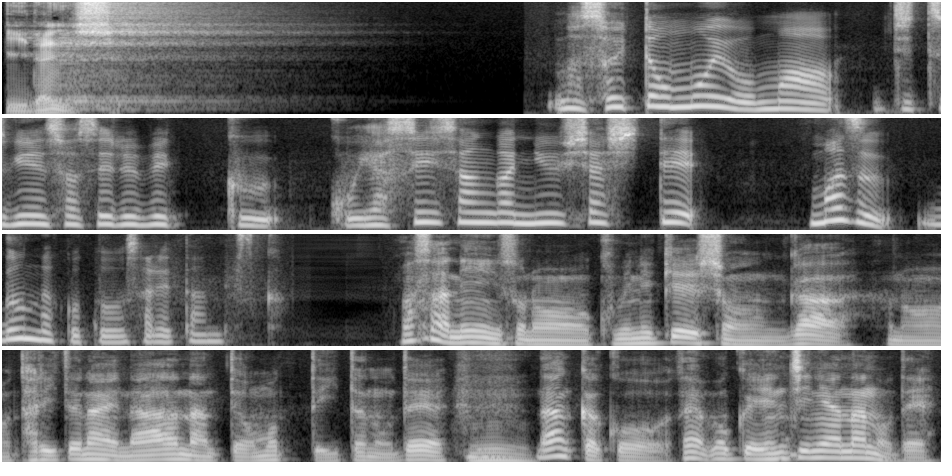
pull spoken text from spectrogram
遺伝子。まあそういった思いをまあ実現させるべくこう安井さんが入社してまずどんなことをされたんですか？まさにそのコミュニケーションがあの足りてないななんて思っていたので、うん、なんかこう、ね、僕エンジニアなので、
